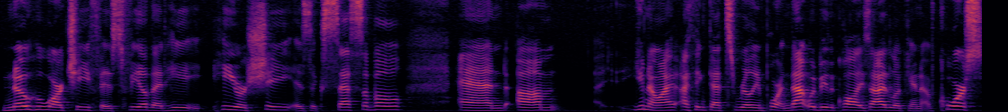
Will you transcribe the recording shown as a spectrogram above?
know who our chief is, feel that he, he or she is accessible. And, um, you know, I, I think that's really important. That would be the qualities I'd look in. Of course,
